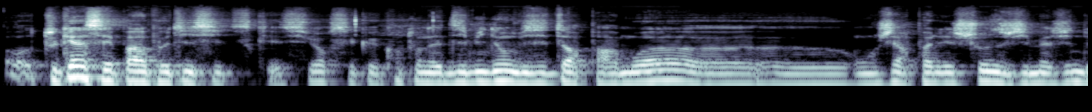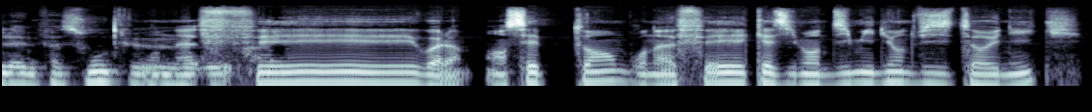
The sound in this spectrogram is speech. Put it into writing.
en tout cas, c'est pas un petit site. Ce qui est sûr, c'est que quand on a 10 millions de visiteurs par mois, euh, on gère pas les choses, j'imagine, de la même façon que. On a fait, voilà, en septembre, on a fait quasiment 10 millions de visiteurs uniques,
